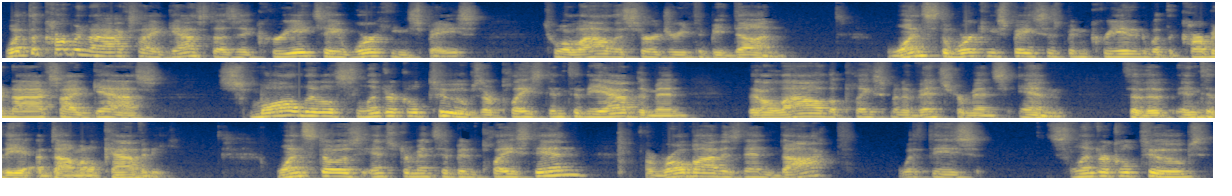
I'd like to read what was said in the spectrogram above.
What the carbon dioxide gas does, it creates a working space to allow the surgery to be done. Once the working space has been created with the carbon dioxide gas, small little cylindrical tubes are placed into the abdomen that allow the placement of instruments in to the into the abdominal cavity. Once those instruments have been placed in, a robot is then docked with these cylindrical tubes,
